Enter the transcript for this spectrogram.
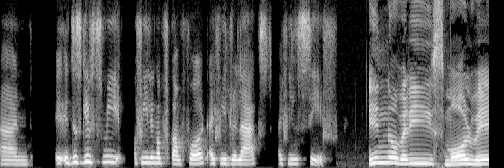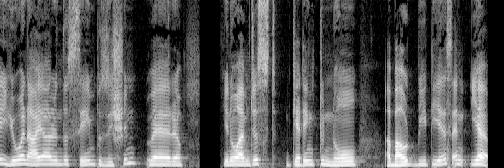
And it, it just gives me a feeling of comfort. I feel relaxed. I feel safe. In a very small way you and i are in the same position where uh, you know i'm just getting to know about bts and yeah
